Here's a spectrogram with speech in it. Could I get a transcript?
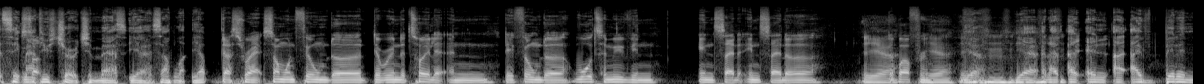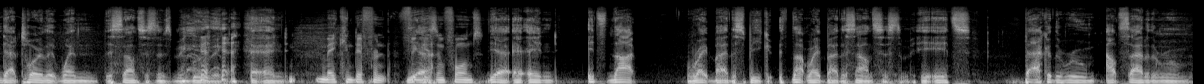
St. So- Matthew's Church in Mass. Yeah, South London. Yep. That's right. Someone filmed. Uh, they were in the toilet and they filmed the water moving inside inside uh, yeah. The bathroom. Yeah. Yeah, yeah, and I, I and I, I've been in that toilet when the sound system's been moving, and making different figures Yeah. and forms. yeah, a- and it's not right by the speaker. It's not right by the sound system. I- It's back of the room, outside of the room.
